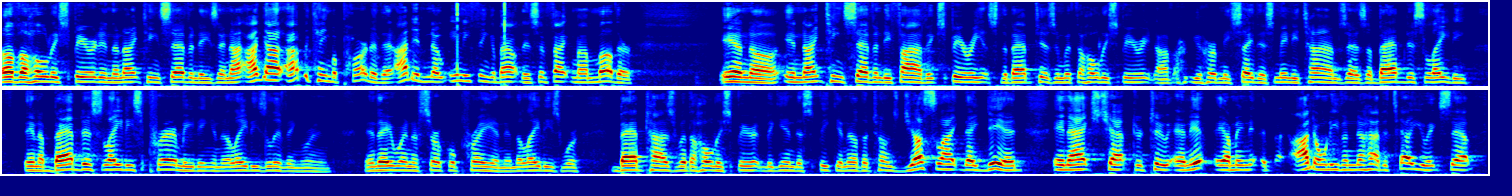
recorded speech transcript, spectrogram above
of the Holy Spirit in the 1970s, and I, I, got I became a part of it. I didn't know anything about this. In fact, my mother in uh, in 1975 experienced the baptism with the Holy Spirit. I've, you heard me say this many times as a Baptist lady in a Baptist ladies prayer meeting in a ladies' living room, and they were in a circle praying, and the ladies were baptized with the Holy Spirit and began to speak in other tongues, just like they did in Acts chapter 2. And it, I mean, I don't even know how to tell you except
